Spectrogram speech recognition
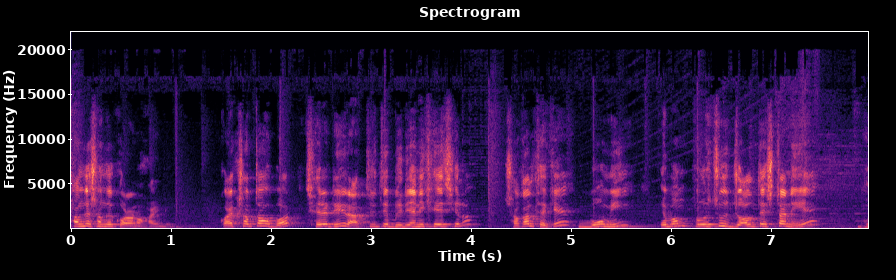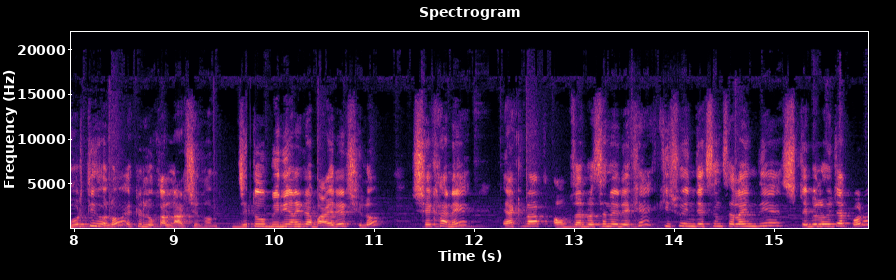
সঙ্গে সঙ্গে করানো হয়নি। কয়েক সপ্তাহ পর ছেলেটি রাত্রিতে বিরিয়ানি খেয়েছিল, সকাল থেকে বমি এবং প্রচুর জল তেষ্টা নিয়ে ভর্তি হলো একটি লোকাল নার্সিংহোম যেহেতু বিরিয়ানিটা বাইরের ছিল, সেখানে এক রাত অবজারভেশনে রেখে কিছু ইঞ্জেকশন স্যালাইন দিয়ে স্টেবল হয়ে যাওয়ার পরে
